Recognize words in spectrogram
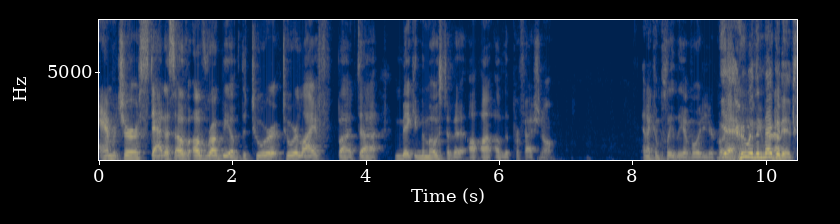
amateur status of, of rugby of the tour tour life, but uh, making the most of it uh, uh of the professional. And I completely avoided your question. Yeah, who are the negatives?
